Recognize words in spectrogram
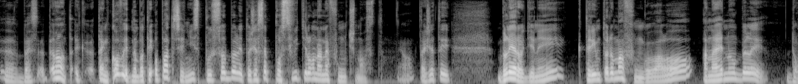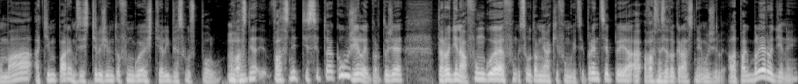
eh, bez, no, ten covid nebo ty opatření způsobily to, že se posvítilo na nefunkčnost. Jo? Takže ty byly rodiny, kterým to doma fungovalo a najednou byly doma a tím pádem zjistili, že jim to funguje ještě líp, že jsou spolu. A mhm. vlastně, vlastně ti si to jako užili, protože ta rodina funguje, fun- jsou tam nějaké fungující principy a, a vlastně si to krásně užili. Ale pak byly rodiny,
